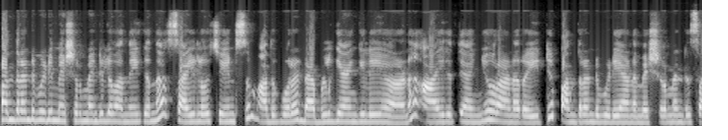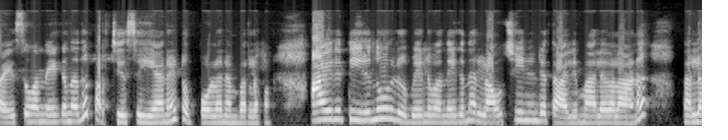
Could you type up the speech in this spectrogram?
പന്ത്രണ്ട് പിടി മെഷർമെന്റിൽ വന്നിരിക്കുന്ന സൈലോ ചെയിൻസും അതുപോലെ ഡബിൾ ഗാംഗിലെയും ആണ് ആയിരത്തി അഞ്ഞൂറാണ് റേറ്റ് പന്ത്രണ്ട് പിടിയാണ് മെഷർമെന്റ് സൈസ് വന്നേക്കുന്നത്. പർച്ചേസ് ചെയ്യാനായിട്ട് ഒപ്പമുള്ള നമ്പറിൽ ആയിരത്തി ഇരുന്നൂറ് രൂപയിൽ വന്നേക്കുന്ന ലവ് ചെയിനിന്റെ താലിമാലകളാണ്. നല്ല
